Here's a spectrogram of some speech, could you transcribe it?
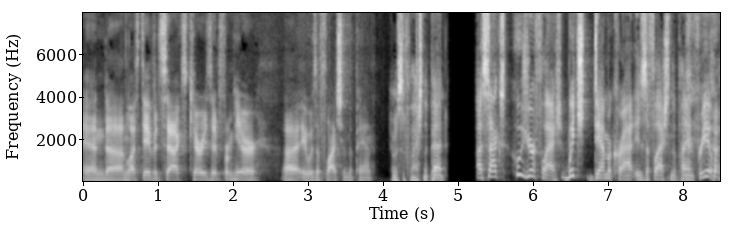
and uh, unless David Sacks carries it from here, uh, it was a flash in the pan. it was a flash in the pan. Uh, Sacks, who's your flash? Which Democrat is the flash in the plan for you?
